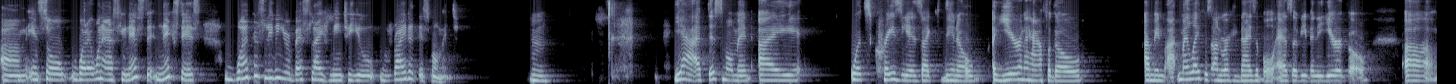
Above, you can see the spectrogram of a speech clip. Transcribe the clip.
Um, and so, what I want to ask you next, next is what does living your best life mean to you right at this moment? Hmm. Yeah, at this moment, I what's crazy is like, you know, a year and a half ago, I mean, my life is unrecognizable as of even a year ago. Uh,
